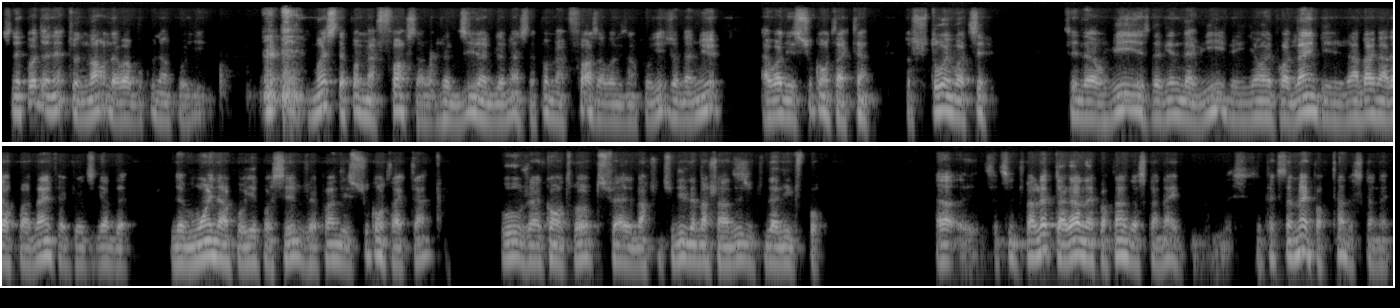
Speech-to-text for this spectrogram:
ce n'est pas donné à tout le monde d'avoir beaucoup d'employés. Moi, ce n'était pas ma force, je le dis humblement, ce n'était pas ma force d'avoir des employés. J'aimais mieux avoir des sous-contractants. Je suis trop émotif c'est leur vie, ça devient de ma vie, puis ils ont un problème, puis j'embarque dans leurs problèmes, fait que je dis, le moins d'employés possible, je vais prendre des sous-contractants ou j'ai un contrat, puis tu, fais tu livres la marchandise ou tu ne la livres pas. Alors, tu parlais tout à l'heure de l'importance de se connaître. C'est extrêmement important de se connaître.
